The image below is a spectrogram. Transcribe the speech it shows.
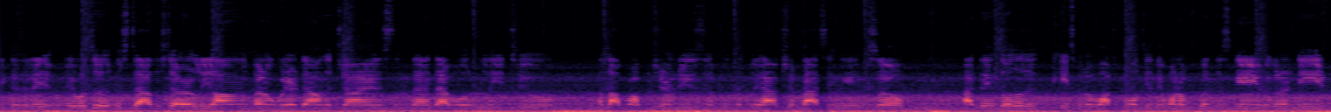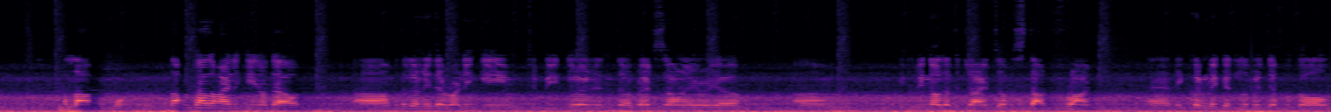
because if they able to establish that early on, kind of wear down the Giants, and then that will lead to a lot more opportunities in the play action passing game. So I think those are the keys for the Washington team. They want to win this game. They're going to need a lot from a lot from Tyler Heinicke, no doubt. Um, but they're going to need their running game to be good in the red zone area. Um, because we know that the Giants have a stout front, and they couldn't make it a little bit difficult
